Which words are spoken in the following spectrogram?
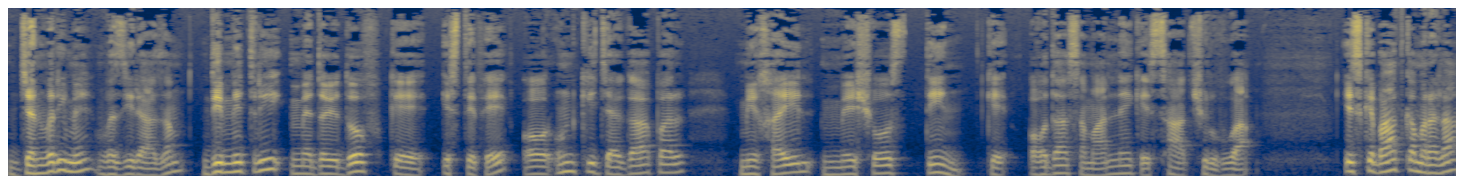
جنوری میں وزیر اعظم دمتری میدوف کے استعفے اور ان کی جگہ پر میخائل میشوستین کے عہدہ سنبھالنے کے ساتھ شروع ہوا۔ اس کے بعد کا مرحلہ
